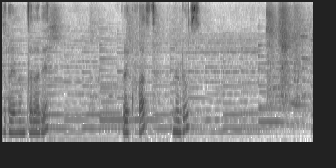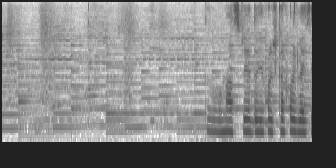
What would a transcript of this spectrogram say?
দিলাইলাম তারারে ব্রেকফাস্ট নুডলস তো মাছরে দইয়ে পরিষ্কার করে লাইছি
